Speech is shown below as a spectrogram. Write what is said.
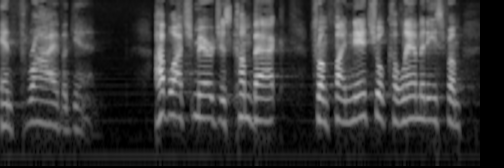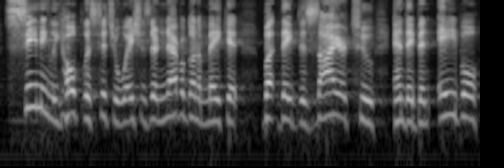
and thrive again. I've watched marriages come back from financial calamities, from seemingly hopeless situations. They're never going to make it, but they've desired to, and they've been able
